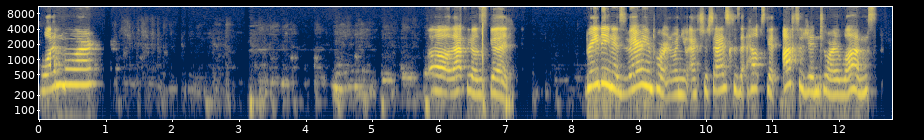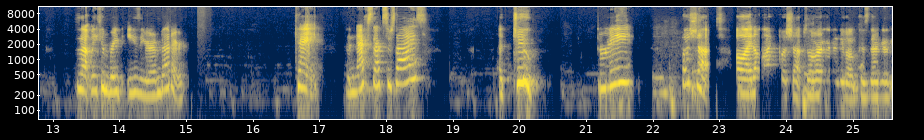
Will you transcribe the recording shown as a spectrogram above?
One more. Oh, that feels good. Breathing is very important when you exercise because it helps get oxygen to our lungs so that we can breathe easier and better. Okay, the next exercise, a two, three push-ups. Oh, I don't like push-ups, so we're gonna do um, them because they're gonna,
